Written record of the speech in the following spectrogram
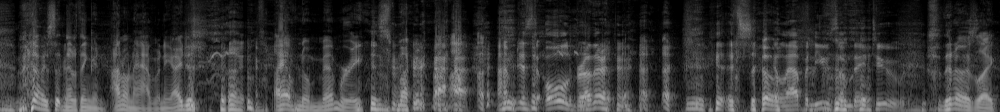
but I was sitting there thinking, I don't have any. I just, I have no memory. Is my I'm just old, brother. so, It'll happen to you someday too. so then I was like,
